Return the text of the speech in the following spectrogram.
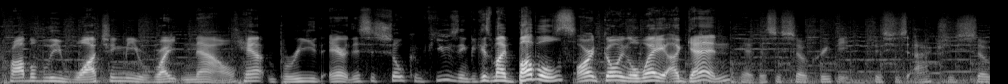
probably watching me right now. Can't breathe air. This is so confusing because my bubbles aren't going away again. Okay, this is so creepy. This is actually so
